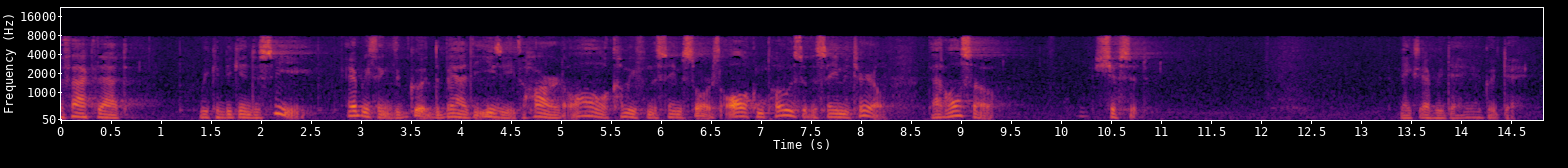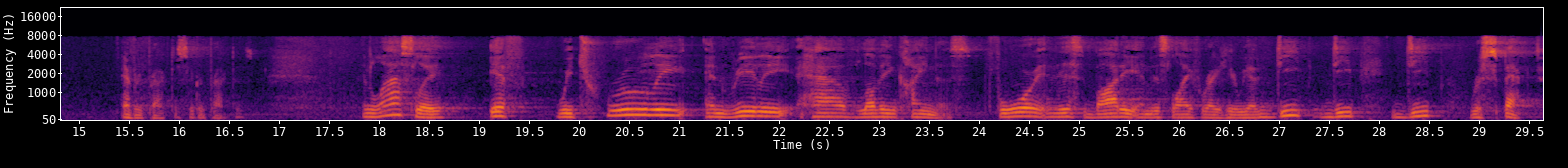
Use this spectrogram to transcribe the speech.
The fact that we can begin to see everything, the good, the bad, the easy, the hard, all coming from the same source, all composed of the same material, that also shifts it. Makes every day a good day. Every practice a good practice. And lastly, if we truly and really have loving kindness, for this body and this life right here. We have deep, deep, deep respect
